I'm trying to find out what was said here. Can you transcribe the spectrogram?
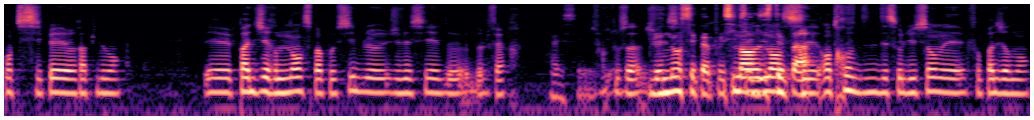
anticiper rapidement. Et pas dire non, c'est pas possible, je vais essayer de, le faire. Ouais, c'est surtout ça. Le non, c'est pas possible. Non, non, pas. on trouve des solutions, mais il faut pas dire non.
